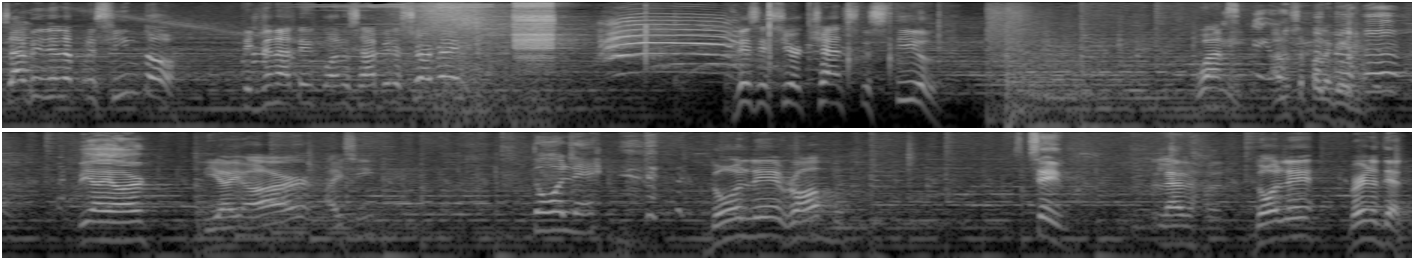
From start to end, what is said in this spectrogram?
Sabi nila presinto. Tignan natin kung ano sabi ng survey. This is your chance to steal. Wami, ano sa palagay mo? BIR. BIR, IC? Dole. Dole, Rob? Same. Wala naman. Dole, Bernadette,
